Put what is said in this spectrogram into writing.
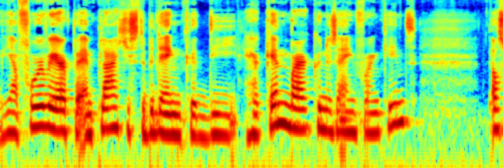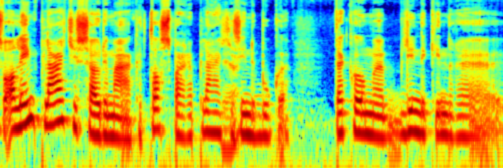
ja, voorwerpen en plaatjes te bedenken die herkenbaar kunnen zijn voor een kind. Als we alleen plaatjes zouden maken, tastbare plaatjes ja. in de boeken, daar komen blinde kinderen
